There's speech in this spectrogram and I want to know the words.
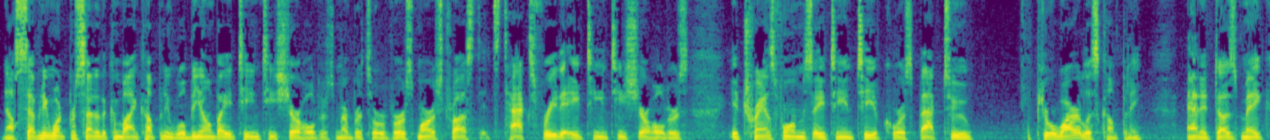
now, 71% of the combined company will be owned by AT&T shareholders. Remember, it's a reverse Morris trust. It's tax-free to AT&T shareholders. It transforms AT&T, of course, back to a pure wireless company, and it does make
